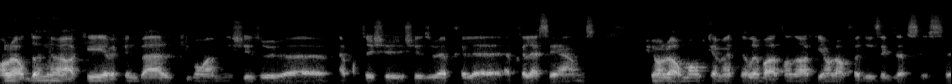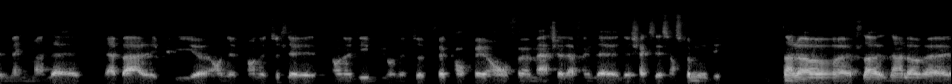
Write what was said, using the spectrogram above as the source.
on leur donne un hockey avec une balle qu'ils vont amener chez eux, euh, apporter chez, eux après la séance. Puis on leur montre comment tenir le bâton de hockey, on leur fait des exercices, le maniement de la, balle, et puis on, a, on, a tout on a des buts, on a tout. Fait qu'on fait, on fait un match à la fin de, chaque session. C'est comme dans leur, euh, dans leur euh,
